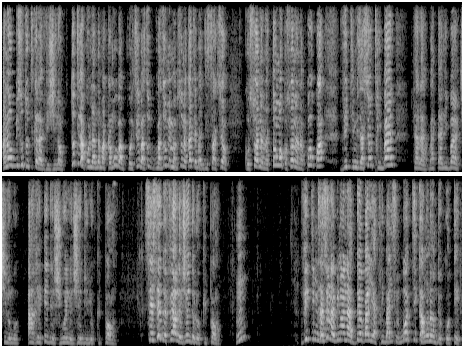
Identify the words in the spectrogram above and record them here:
alors biso totikala vigilant totika kolanda makambo bapolitien bazomema biso na kati ya badistraction koswana na ntongo koswana na pokwa victimisation tribale tala bataliban ya chilombo arrete de jouer le jeu de l'occupant cessez de faire le jeu de l'occupant hmm? victimisation na bino wana ya deux balle ya tribalisme botika yango nano de côté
